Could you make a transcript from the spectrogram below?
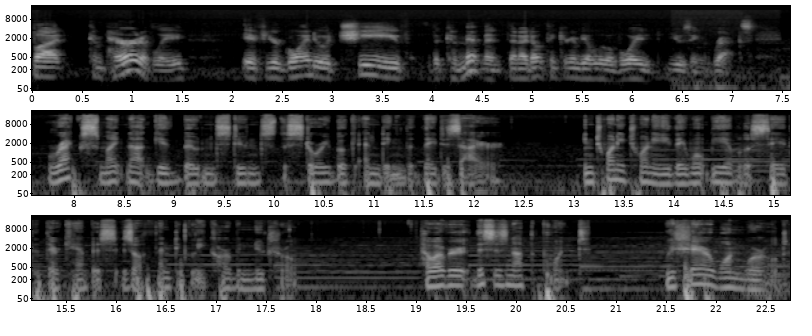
But comparatively, if you're going to achieve the commitment, then I don't think you're going to be able to avoid using RECs. RECs might not give Bowdoin students the storybook ending that they desire. In 2020, they won't be able to say that their campus is authentically carbon neutral. However, this is not the point. We share one world,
